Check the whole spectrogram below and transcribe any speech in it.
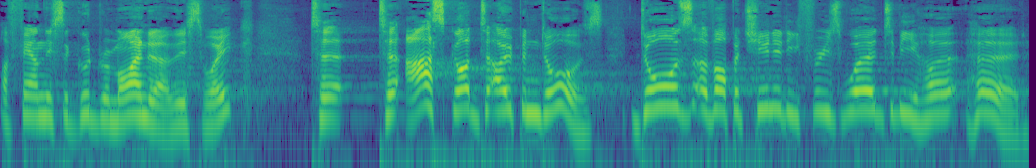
I found this a good reminder this week to, to ask God to open doors doors of opportunity for His word to be heard,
